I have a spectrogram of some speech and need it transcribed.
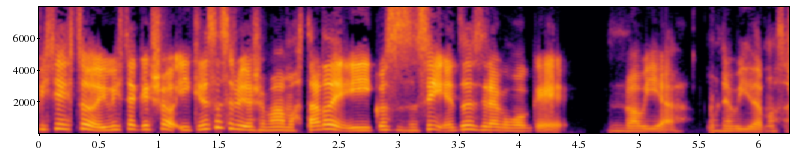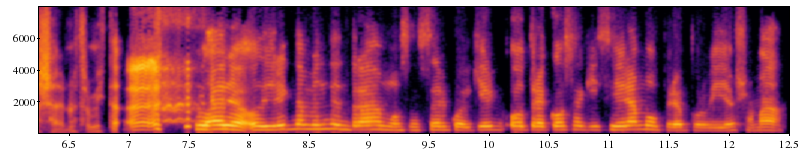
viste esto, y viste aquello, y querés hacer videollamada más tarde, y cosas así. Entonces era como que no había una vida más allá de nuestra amistad. Claro, o directamente entrábamos a hacer cualquier otra cosa que hiciéramos, pero por videollamada.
